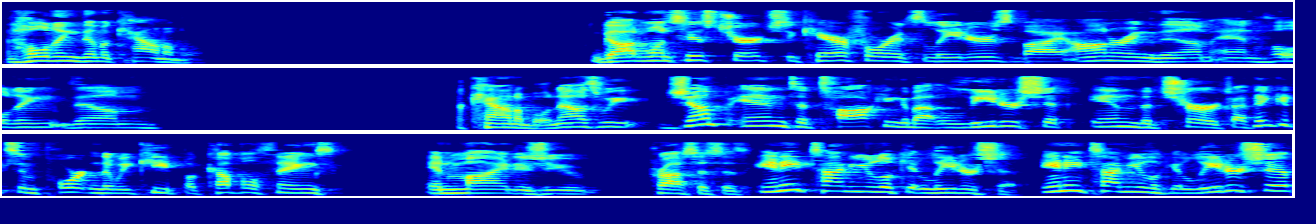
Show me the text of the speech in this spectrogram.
and holding them accountable. God wants his church to care for its leaders by honoring them and holding them accountable. Now, as we jump into talking about leadership in the church, I think it's important that we keep a couple things in mind as you process this. Anytime you look at leadership, anytime you look at leadership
